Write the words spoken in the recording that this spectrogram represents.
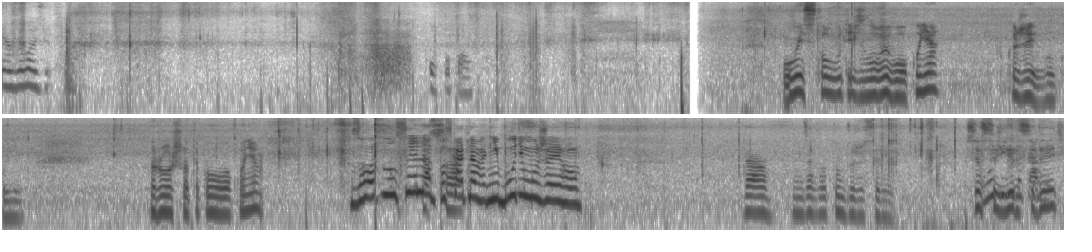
Я залазю. О, попал. Ой, Славутич зловив окуня. Покажи окуня. Хорошого такого окуня. Золотну сильно Красава. відпускати навіть не будемо вже його. Да, він заглотнув дуже сильно. Все, Сагір сидить.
